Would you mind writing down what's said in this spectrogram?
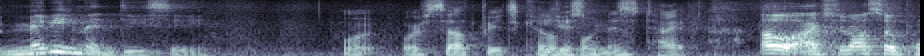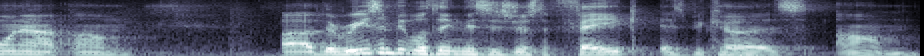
Maybe he meant DC. Or, or South Beach, California. He just mistyped. Oh, I should also point out um, uh, the reason people think this is just a fake is because um,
